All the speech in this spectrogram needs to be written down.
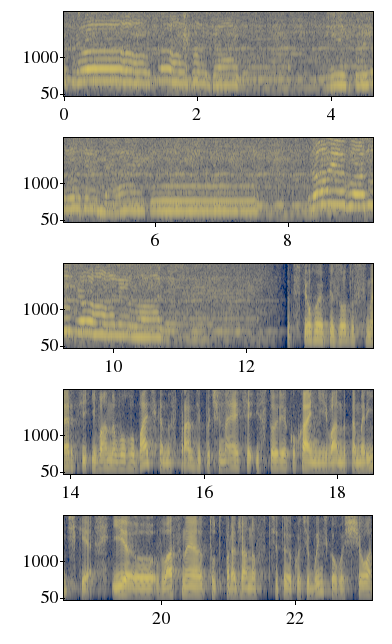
Pro, pro, pro, pro, pro, з цього епізоду смерті Іванового батька насправді починається історія кохання Івана та Марічки. І е, власне тут Параджанов цитує Коцюбинського, що е,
